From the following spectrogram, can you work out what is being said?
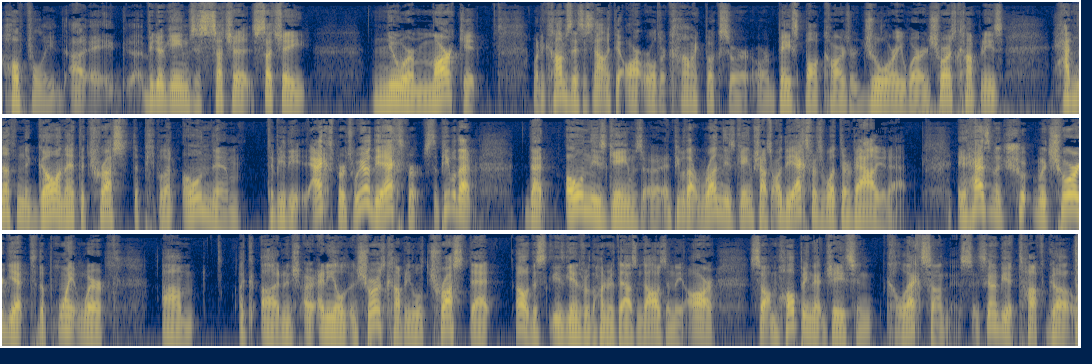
Hopefully, uh, video games is such a such a newer market when it comes to this, it's not like the art world or comic books or, or baseball cards or jewelry where insurance companies have nothing to go on. They have to trust the people that own them to be the experts. We are the experts. The people that that own these games uh, and people that run these game shops are the experts of what they're valued at. It hasn't matured yet to the point where um, uh, an, any old insurance company will trust that oh this these games worth hundred thousand dollars and they are. So I'm hoping that Jason collects on this. It's going to be a tough go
